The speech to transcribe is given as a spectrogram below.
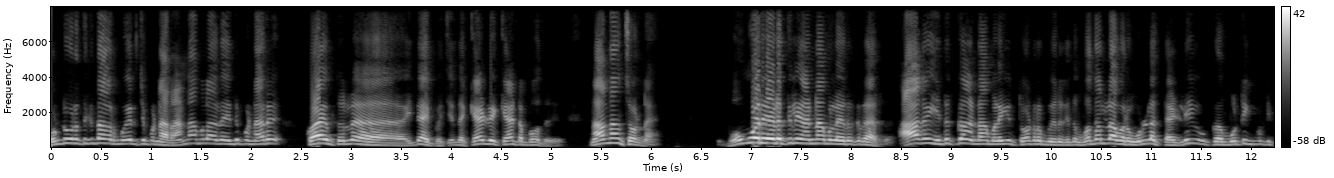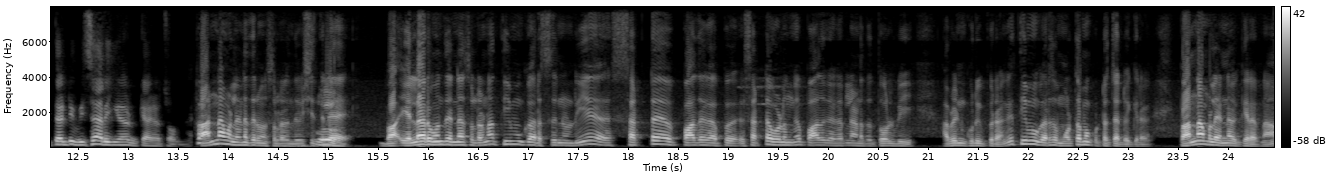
கொண்டு வரதுக்கு தான் அவர் முயற்சி பண்ணார். அண்ணாமலை அதை இது பண்ணாரு. கோயம்புத்தூர்ல இதாகி போச்சு இந்த கேள்வி கேட்ட போது நான் தான் சொன்னேன். ஒவ்வொரு இடத்துலயும் அண்ணாமலை இருக்கிறார். ஆக இதுக்கும் அண்ணாமலைக்கும் தொடர்பு இருக்குது. முதல்ல அவர் உள்ள தள்ளி முட்டி முட்டி தட்டி விசாரிங்கன்னு சொன்னேன். அண்ணாமலை என்ன தெரியுமா சொல்ற இந்த விஷயத்துல? எல்லாரும் வந்து என்ன சொல்றாங்கன்னா திமுக அரசினுடைய சட்ட பாதுகாப்பு சட்ட ஒழுங்கு பாதுகாக்கிறதுல நடந்த தோல்வி அப்படின்னு குறிப்பிடுறாங்க. திமுக அரசு மொத்தமா குற்றச்சாட்டு வைக்கிறாங்க. இப்போ அண்ணாமலை என்ன வைக்கிறாருன்னா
